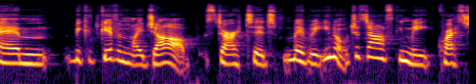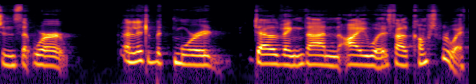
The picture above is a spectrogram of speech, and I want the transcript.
um, because given my job, started maybe you know just asking me questions that were a little bit more delving than I was felt comfortable with.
